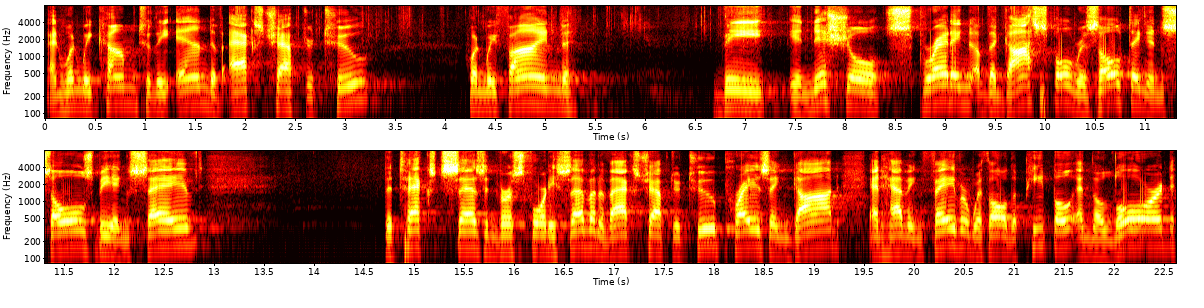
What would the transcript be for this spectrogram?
And when we come to the end of Acts chapter 2, when we find the initial spreading of the gospel resulting in souls being saved, the text says in verse 47 of Acts chapter 2 praising God and having favor with all the people, and the Lord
